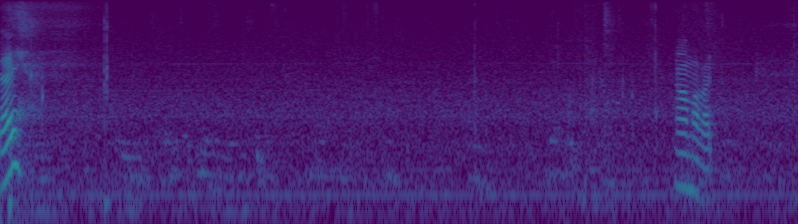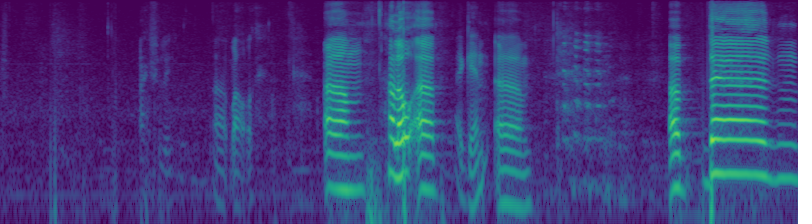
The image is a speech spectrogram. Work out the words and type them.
Okay. No, I'm alright. Actually, uh, well, okay. Um, hello, uh, again. Um, uh, the,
